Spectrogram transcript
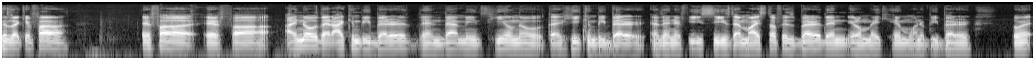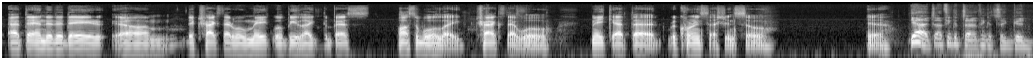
yeah. like if uh if uh if uh I know that I can be better, then that means he'll know that he can be better, and then if he sees that my stuff is better, then it'll make him want to be better. So at the end of the day, um, the tracks that we'll make will be like the best possible like tracks that we'll make at that recording session. So yeah. Yeah, I think it's a, I think it's a good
